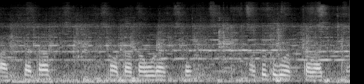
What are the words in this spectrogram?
বাচ্চাটা পতাকা উড়াচ্ছে কতটুকু একটা বাচ্চা।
